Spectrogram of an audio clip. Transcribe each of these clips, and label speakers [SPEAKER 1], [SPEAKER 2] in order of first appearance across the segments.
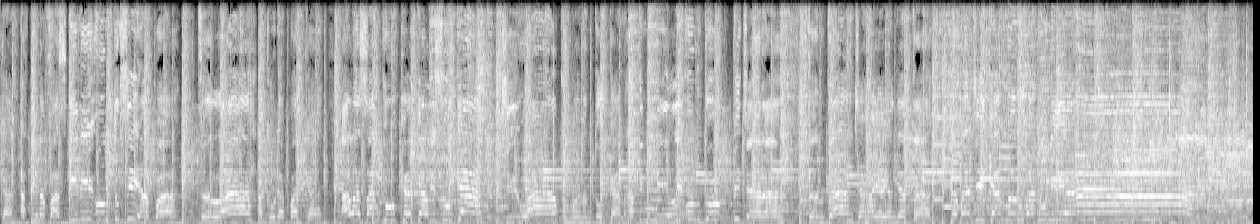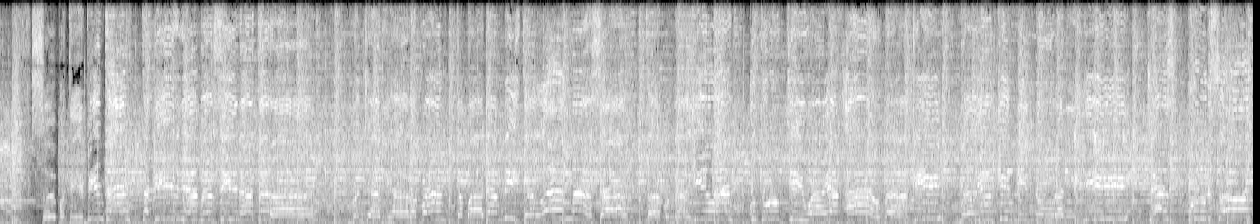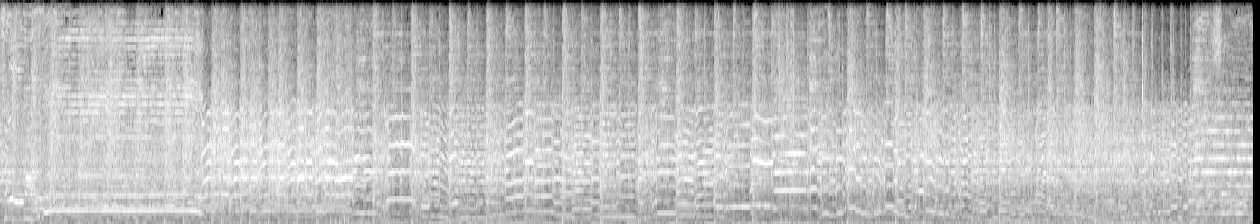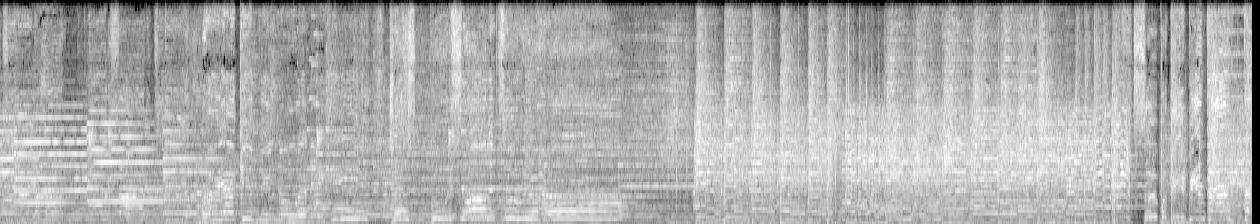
[SPEAKER 1] menentukan arti nafas ini untuk siapa? Telah aku dapatkan alasanku kekal di surga. Jiwa pun menentukan hati memilih untuk bicara tentang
